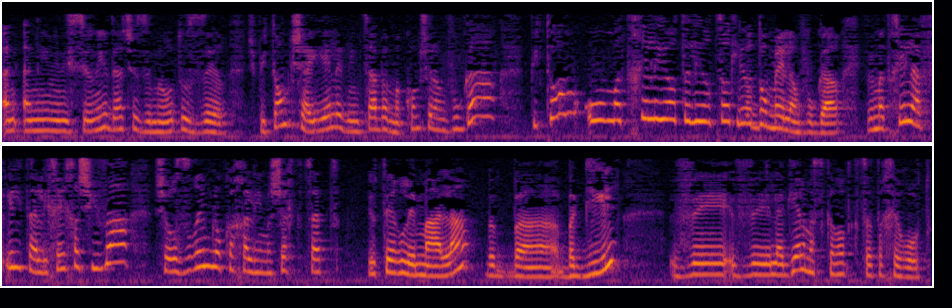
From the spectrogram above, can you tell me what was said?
אני, אני מניסיוני יודעת שזה מאוד עוזר, שפתאום כשהילד נמצא במקום של המבוגר, פתאום הוא מתחיל להיות, לרצות להיות דומה למבוגר, ומתחיל להפעיל תהליכי חשיבה שעוזרים לו ככה להימשך קצת יותר למעלה בגיל, ו- ולהגיע למסקנות קצת אחרות.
